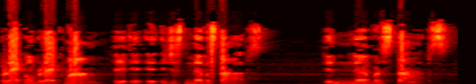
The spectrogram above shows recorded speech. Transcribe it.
Black on black crime. It, it, it just never stops. It never stops.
